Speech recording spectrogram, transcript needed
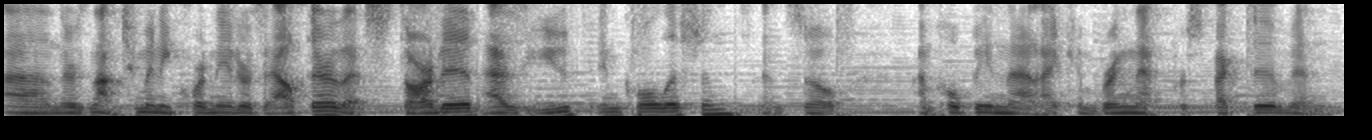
Um, there's not too many coordinators out there that started as youth in coalitions. And so I'm hoping that I can bring that perspective and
